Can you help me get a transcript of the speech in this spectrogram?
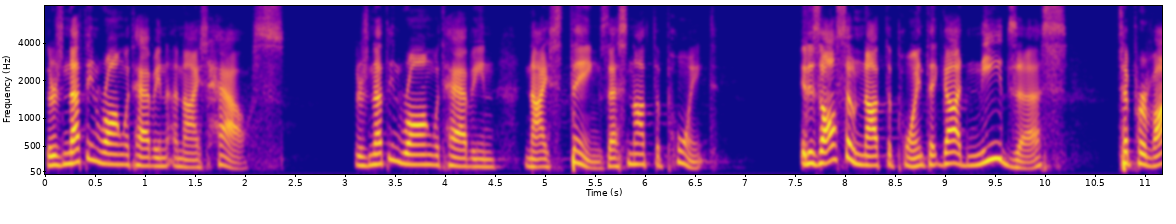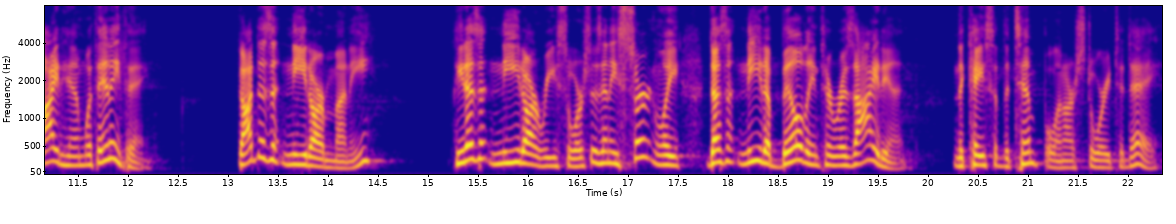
There's nothing wrong with having a nice house. There's nothing wrong with having nice things. That's not the point. It is also not the point that God needs us to provide Him with anything. God doesn't need our money, He doesn't need our resources, and He certainly doesn't need a building to reside in, in the case of the temple in our story today.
